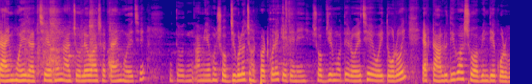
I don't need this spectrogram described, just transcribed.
টাইম হয়ে যাচ্ছে এখন, আর চলেও আসার টাইম হয়েছে। তো আমি এখন সবজিগুলো ঝটপট করে কেটে নেই। সবজির মধ্যে রয়েছে ওই তোরই, একটা আলু দিব আর সোয়াবিন দিয়ে করব।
